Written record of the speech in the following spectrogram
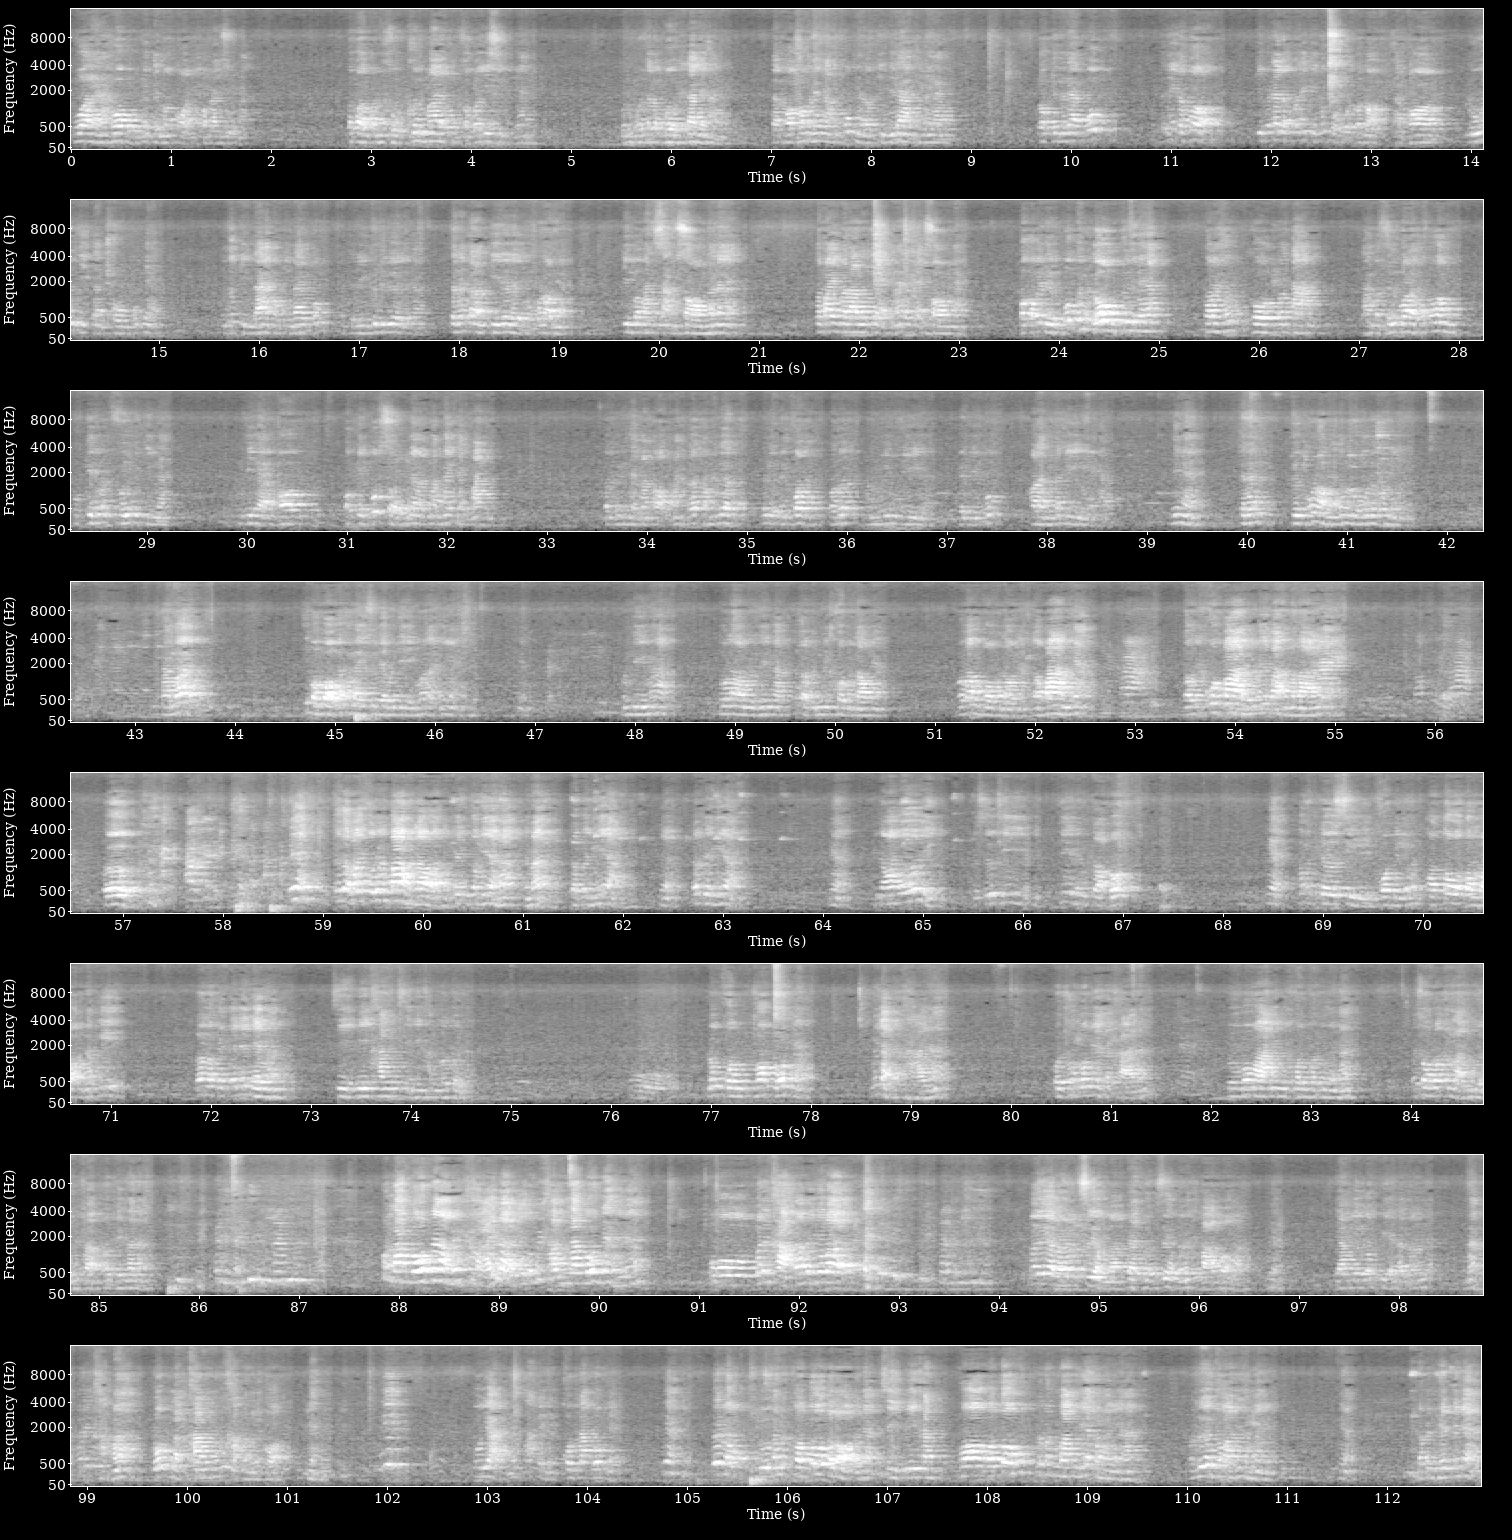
เพราะอะไรนะเพราะว่าผมไม่เป็นมาก่อนความดันสูงนะเมื่อก่อนความดันสูงขึ้นมากเลยผมสองร้อยยี่สิบเนี่ยมันควรจะระเบิดไปได้เลยนะแต่พอเขามาแนะนำปุ๊บเนี่ยเรากินไม่ได้ใช่ไหมครับเรากินไม่ได้ปุ๊บทีนี้เราก็กินไม่ได้เราก็ได้กินข้าวโพดตลอดแต่พอรู้วิธีการชงปุ๊บเนี่ยมันก็กินได้พอกินได้ปุ๊บมันจะดีขึ้นเรื่อยๆเลยครับฉะนั้นการันตีได้เลยของพวกเราเนี่ยกินประมาณสามซองนั่นแหละทำไมเวลาเราแจกนะเราแจกซองเนี่ยพอเขาไปดื่มปุ๊บมันโล่งขึ้นใช่ไหมฮะทำไมเขาโทรมาตามตามมาซื้อเพราะอะไรเพราะว่าพอกินแล้วมันฟื้นจริงนะ จริงๆอะพอพอกินปุ๊บเสริมเนี่ยมันทำให้ไขมันมันเป็นไขมันออกนะแล้วทำให้เลือดเลือดในก้นพอเลือดมันวิ่งดีเนี่ยเดือดดีปุ๊บอะไรมันก็ดีไงครับนี่ไงฉะนั้นคือพวกเราเนี่ยต้องรู้เรื่องพวกนี้ถามว่าที่ผมบอกว่าทำไมสุรียนมันดีเพราะอะไรนี่ไงเนี่ยมันดีมากตัวเราจริครับถ้าเกิดมันมีคนเหมือนเราเนี่ยเราบ้านพอเหมือนเราเนี่ยเราบ้านเนี่ยเราโคตรบ้านเลยไม่ใช่บ้านธรรมดาเนี่ยเออเนี่ย ถ้าเกิดว่าคนเป็นบ้านของเราอะเป็นตรงนี้อะฮะเห็นไหมจะเป็นนี้อะเนี่ยแล้วเป็นนี้อะเนี่ยพี่น้องเอ้ยไปซื้อที่ที่หนึ่งจอดรถเนี่ยถ้ามันเจอสี่คนอย่างนี้มันออโต้ตลอดนะพี่แล้วเราไปได้เย็นอะสี่ปีคันสี่ปีคันรถยนต์อะโอ้โหแล้วคนชอบรถเนี่ยไม่อยากจะขายนะคนชอบรถไม่อยากจะขายนะดูเมื่อวานนี่มีคนคนหนึ่งนะไปส่งรถตั้งหลายหมื่นกับรถเป็นนั่นน่ะก็ รถนะไม่ขายหรอกเราก็ไม่ขายรักรถเนี่ยเห็นไหมโอ้ไม่ได้ขับนะไม่ใช่ว่าไม่ได้อะไรเสื่อมนะแต่เปิดเสื่อมมันจะพาบอกอะเนี่ยยางเดียวก็เปลี่ยนแล้วตอนนี้นะไม่ได้ขับมารถหลักคันม่รู้ขับมันก่อนเนี่ยนี่ตัวอย่างไม่ชัดเลยเนี่ยคนรักรถเนี่ยเนี่ยแล้วเราดูนั้นออโต้ตลอดเนี่ยสี่ปีกันพอออโต้แล้วมันมาเนี่ยทำไมเนี่ยฮะมันเลื่อนประมาณนี้ทำไมแล้วเป็นเพชรไหมเนี่ย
